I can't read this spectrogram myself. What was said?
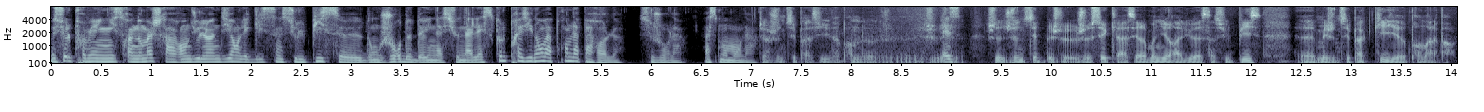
Monsieur le Premier ministre, un hommage sera rendu lundi en l'église Saint-Sulpice, euh, donc jour de deuil national. Est-ce que le président va prendre la parole ce jour-là, à ce moment-là? Je ne sais pas s'il va prendre le. Je, je, ne sais, je, je sais que la cérémonie aura lieu à Saint-Sulpice, euh, mais je ne sais pas qui euh, prendra la parole.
